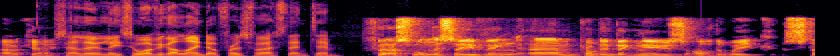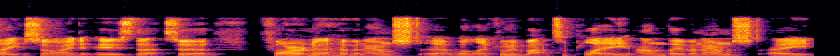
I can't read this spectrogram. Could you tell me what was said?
okay. Absolutely. So what have you got lined up for us first, then, Tim? First one this evening, um, probably big news of the week stateside is that uh, Foreigner have announced. Uh, well, they're coming back to play, and they've announced a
